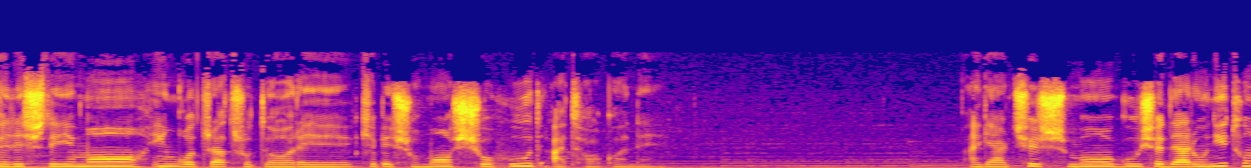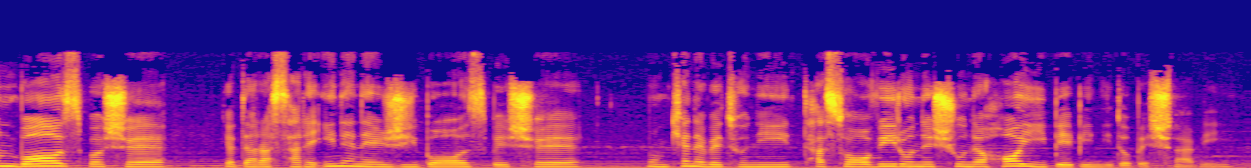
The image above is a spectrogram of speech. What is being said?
فرشته ما این قدرت رو داره که به شما شهود عطا کنه. اگر چشم و گوش درونیتون باز باشه یا در اثر این انرژی باز بشه ممکنه بتونید تصاویر و نشونه هایی ببینید و بشنوید.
